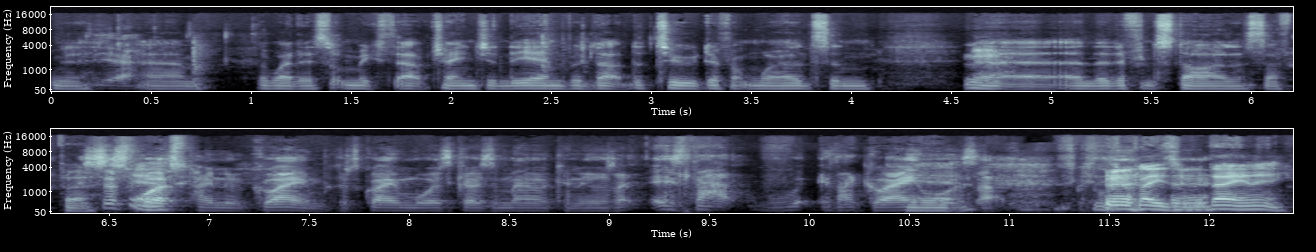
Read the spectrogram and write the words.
Yeah. Yeah. Um, the way they sort of mixed it up, changing the end with like the two different words and Yeah. uh, and the different style and stuff. But It's just yeah, worse playing with Graham because Graham always goes American. He was like, "Is that is that Graham Yeah. or is that?" because he plays every day, isn't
